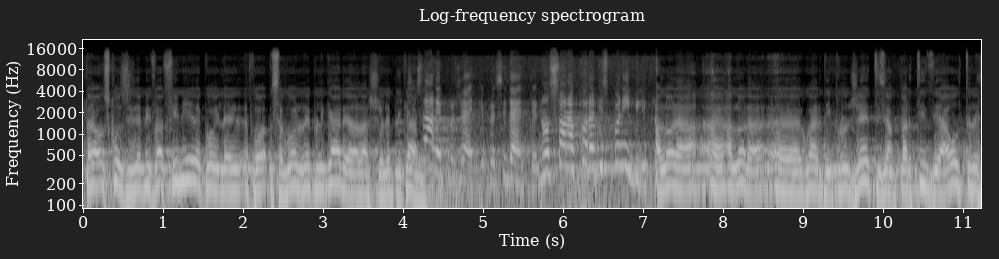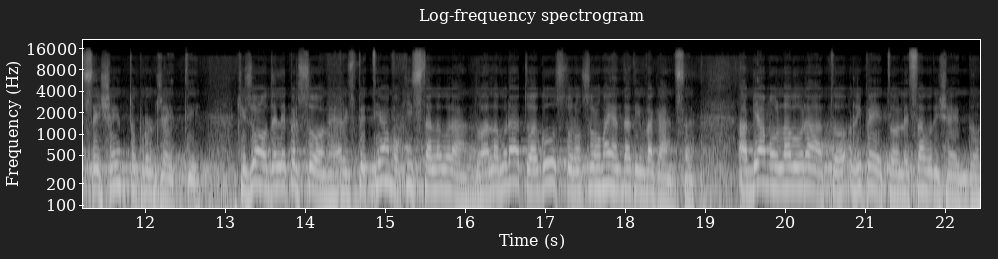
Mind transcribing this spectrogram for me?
però scusi se mi fa finire, poi le, se vuole replicare la lascio replicare. Non ci sono i progetti, Presidente, non sono ancora disponibili. Allora, eh, allora eh, guardi, i progetti, siamo partiti a oltre 600 progetti. Ci sono delle persone, rispettiamo chi sta lavorando, ha lavorato agosto, non sono mai andati in vacanza. Abbiamo lavorato, ripeto, le stavo dicendo,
